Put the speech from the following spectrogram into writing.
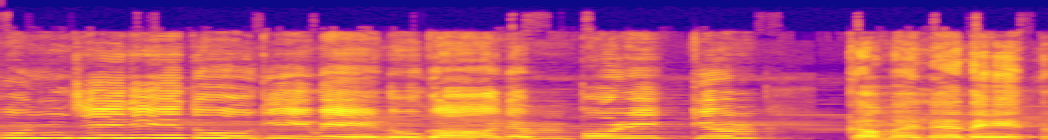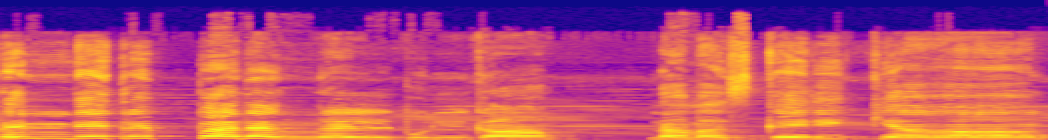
പുഞ്ചിരി തൂകി വേണുഗാനം പൊഴിക്കും. കമലനേത്രന്റെ തൃപ്പദങ്ങൾ പുൽകാം. നമസ്കരിക്കാം.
